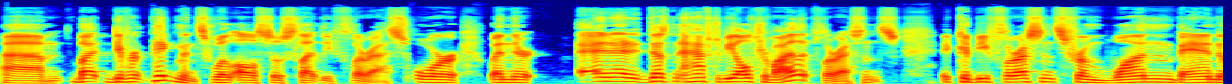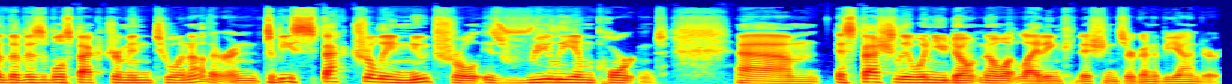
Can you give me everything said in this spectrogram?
Um, but different pigments will also slightly fluoresce, or when they're and it doesn't have to be ultraviolet fluorescence. It could be fluorescence from one band of the visible spectrum into another. And to be spectrally neutral is really important, um, especially when you don't know what lighting conditions are going to be under.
